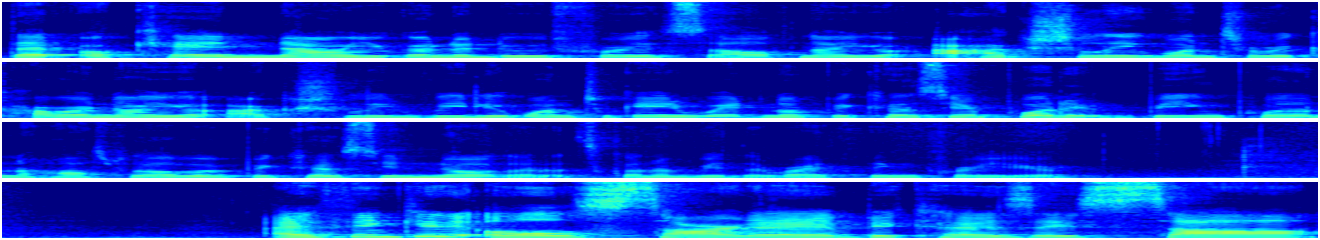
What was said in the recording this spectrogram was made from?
that, okay, now you're gonna do it for yourself. Now you actually want to recover. Now you actually really want to gain weight, not because you're put it, being put in a hospital, but because you know that it's gonna be the right thing for you. I think it all started because I saw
